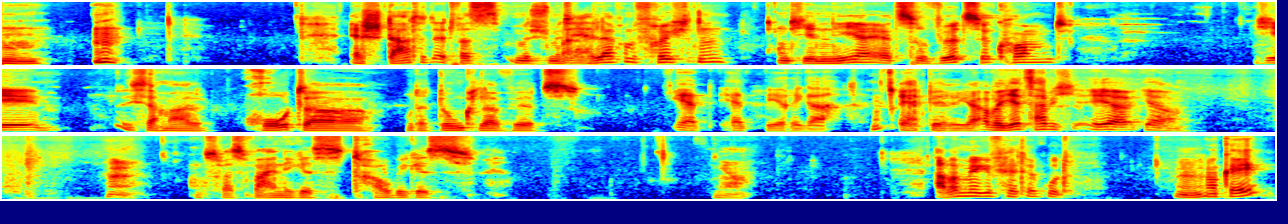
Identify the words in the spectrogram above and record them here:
Hm. Er startet etwas mit, mit helleren Früchten und je näher er zur Würze kommt, je, ich sag mal, roter oder dunkler wird. Erd, erdbeeriger. Erdbeeriger. Aber jetzt habe ich eher, ja, hm, was Weiniges, Traubiges. Ja. Aber mir gefällt er gut. Mhm. Okay.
